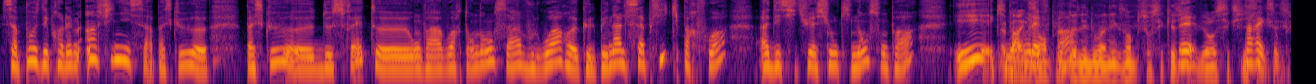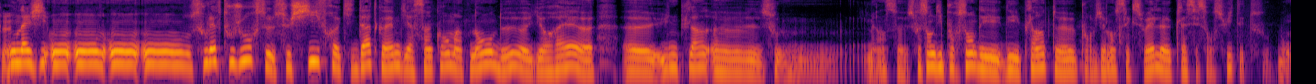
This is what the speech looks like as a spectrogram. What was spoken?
ça pose des problèmes infinis ça parce que parce que de ce fait on va avoir tendance à vouloir que le pénal s'applique parfois à des situations qui n'en sont pas et qui Par ne exemple, pas. donnez-nous un exemple sur ces questions de violence sexistes. Par exemple, on, agit, on, on, on, soulève toujours ce, ce, chiffre qui date quand même d'il y a cinq ans maintenant de euh, il y aurait euh, euh une plainte euh, 70% des, des, plaintes pour violence sexuelle classées sans suite et tout. Bon,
